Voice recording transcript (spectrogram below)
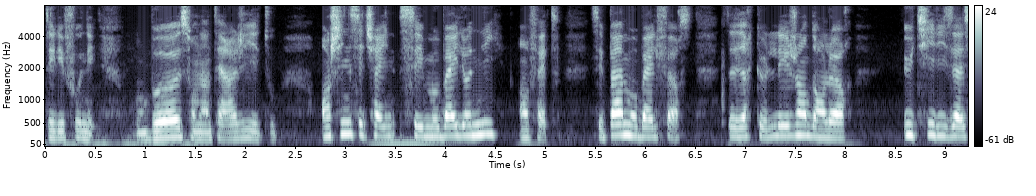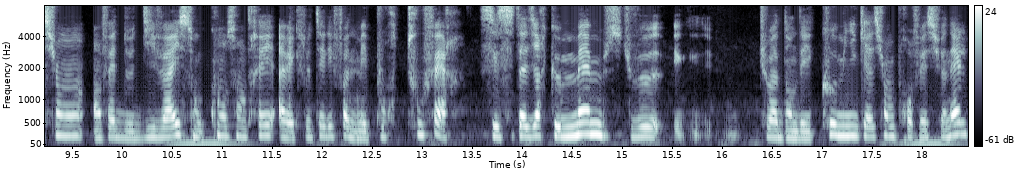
téléphoner. On bosse, on interagit et tout. En Chine, c'est c'est mobile only en fait. C'est pas mobile first. C'est-à-dire que les gens dans leur utilisation en fait de device sont concentrés avec le téléphone, mais pour tout faire. C'est-à-dire que même si tu veux, tu vois, dans des communications professionnelles,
